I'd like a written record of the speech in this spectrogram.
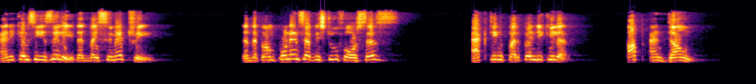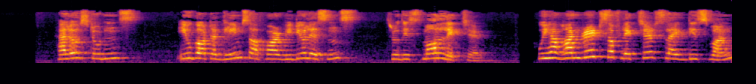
And you can see easily that by symmetry that the components of these two forces acting perpendicular up and down. Hello students, you got a glimpse of our video lessons through this small lecture. We have hundreds of lectures like this one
